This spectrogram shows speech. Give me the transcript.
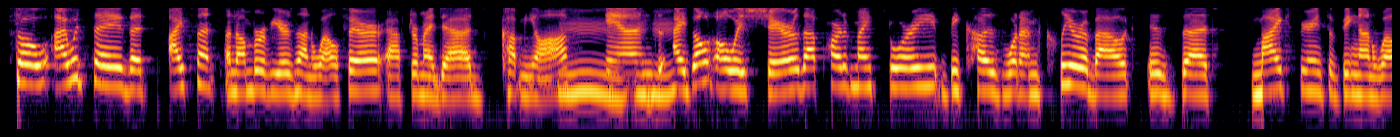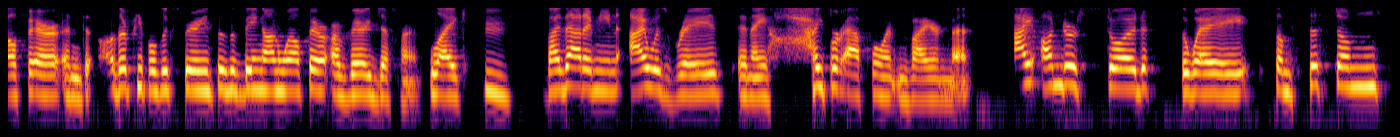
So I would say that I spent a number of years on welfare after my dad cut me off. Mm, And mhm. I don't always share that part of my story because what I'm clear about is that my experience of being on welfare and other people's experiences of being on welfare are very different. Like, Hmm. by that, I mean, I was raised in a hyper affluent environment. I understood the way some systems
